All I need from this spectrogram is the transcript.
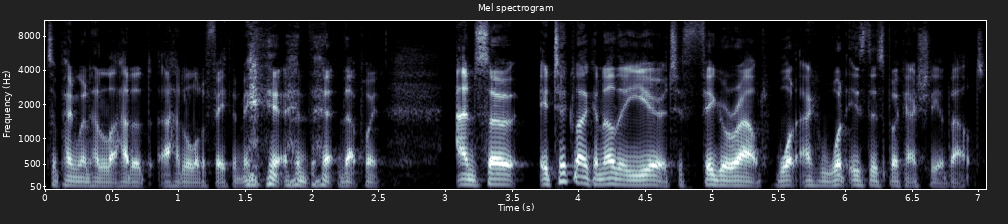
so Penguin had a, had, a, had a lot of faith in me at that- that point. And so it took like another year to figure out what what is this book actually about.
